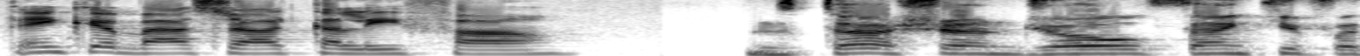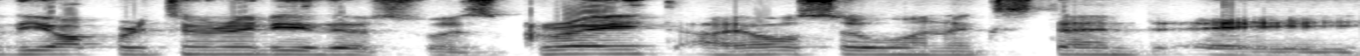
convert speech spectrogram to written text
Thank you, Ambassador Al Khalifa. Natasha and Joel, thank you for the opportunity. This was great. I also want to extend a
